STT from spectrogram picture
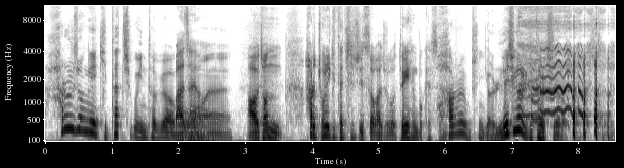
하루 종일 기타 치고 인터뷰하고 맞아요. 예. 아, 전 하루 종일 기타 칠 수 있어 가지고 되게 행복했어요. 하루에 무슨 14시간을 기타를 치더라고요.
